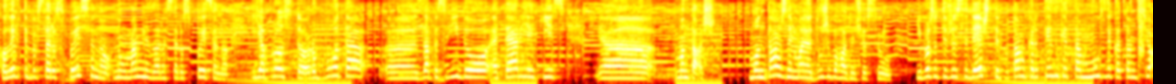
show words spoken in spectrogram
Коли в тебе все розписано, ну у мене зараз все розписано. І я просто робота, е, запис відео, етер якийсь, е, монтаж. Монтаж займає дуже багато часу. І просто ти вже сидиш, типу, там картинки, там музика, там все.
